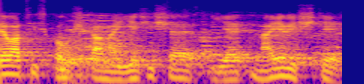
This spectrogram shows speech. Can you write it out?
zahajovací zkouška na Ježíše je na jevišti.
